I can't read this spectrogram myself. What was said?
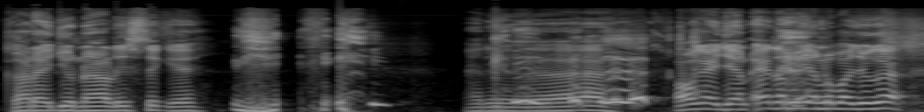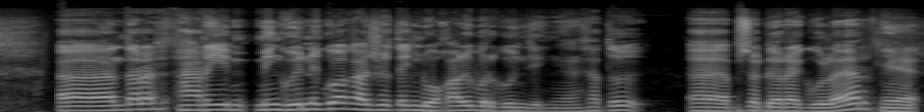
Karya jurnalistik ya. Aduh. Oke jangan eh tapi jangan lupa juga eh, ntar hari Minggu ini gua akan syuting dua kali bergunjing. Yang satu eh, episode reguler, Iya.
